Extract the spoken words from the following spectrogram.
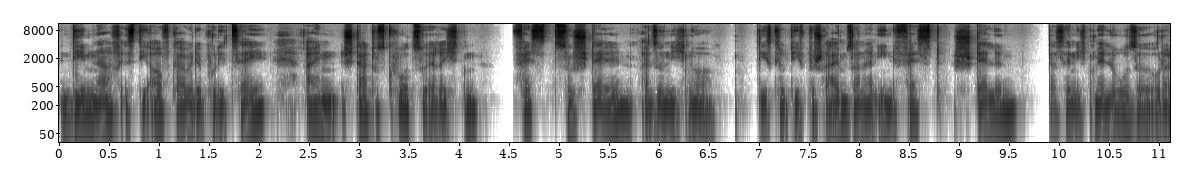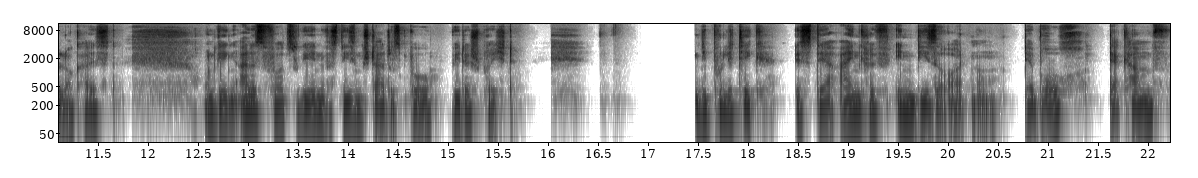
Demnach ist die Aufgabe der Polizei, einen Status quo zu errichten, festzustellen, also nicht nur deskriptiv beschreiben, sondern ihn feststellen, dass er nicht mehr lose oder locker ist, und gegen alles vorzugehen, was diesem Status quo widerspricht. Die Politik ist der Eingriff in diese Ordnung, der Bruch, der Kampf,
